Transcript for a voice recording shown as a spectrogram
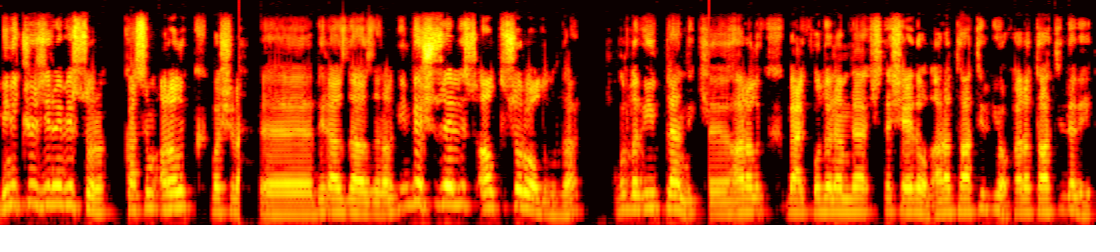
1221 soru. Kasım Aralık başına e, biraz daha hızlanalım. 1556 soru oldu burada. Burada bir yüklendik. Ee, Aralık belki o dönemde işte şeyde oldu. Ara tatil yok. Ara tatilde değil.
